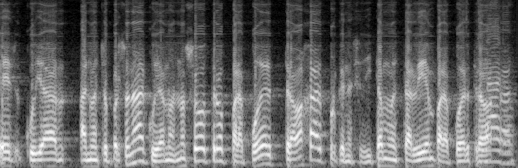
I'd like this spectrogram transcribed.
es cuidar a nuestro personal, cuidarnos nosotros para poder trabajar, porque necesitamos estar bien para poder trabajar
